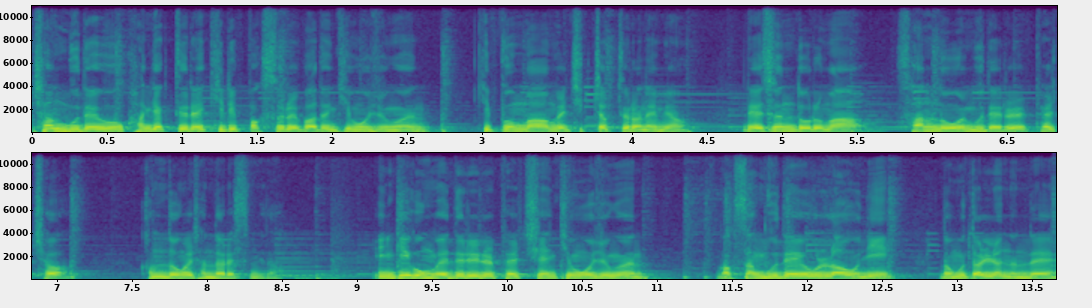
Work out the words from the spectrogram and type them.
첫 무대 후 관객들의 기립박수를 받은 김호중은 기쁜 마음을 직접 드러내며 내순 도르마 산 노을 무대를 펼쳐 감동을 전달했습니다. 인기곡 메드리를 펼친 김호중은 막상 무대에 올라오니 너무 떨렸는데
